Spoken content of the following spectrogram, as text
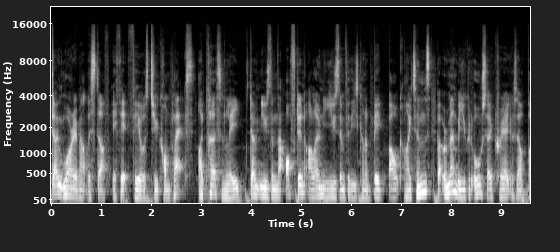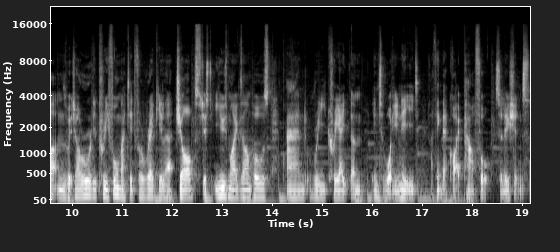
Don't worry about this stuff if it feels too complex. I personally don't use them that often. I'll only use them for these kind of big bulk items. But remember, you could also create yourself buttons which are already pre-formatted for regular jobs. Just use my examples and recreate them into what you need. Think they're quite powerful solutions.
